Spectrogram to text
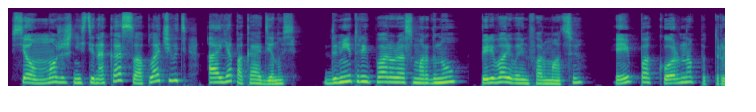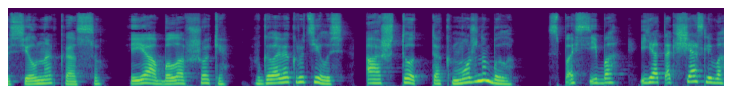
Все, можешь нести на кассу, оплачивать, а я пока оденусь». Дмитрий пару раз моргнул, переваривая информацию, и покорно потрусил на кассу. Я была в шоке. В голове крутилось. А что, так можно было? Спасибо. Я так счастлива,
